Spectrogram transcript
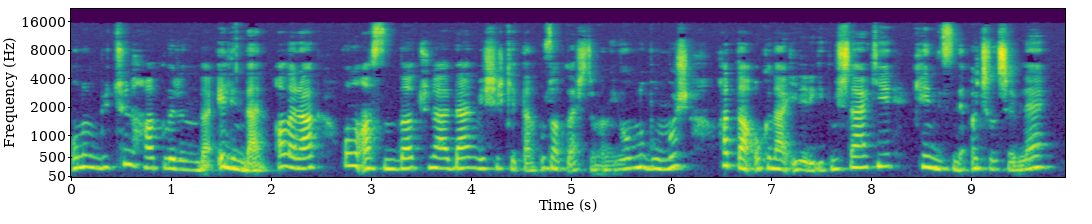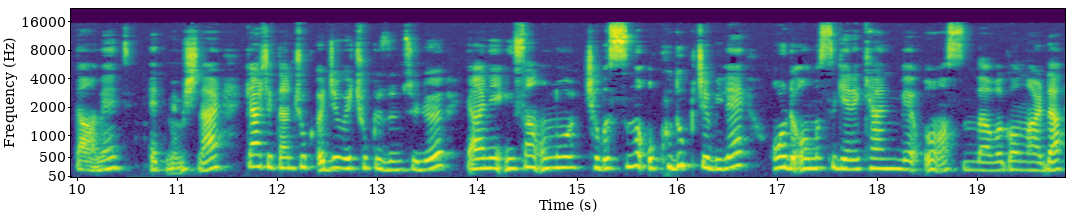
onun bütün haklarını da elinden alarak onu aslında tünelden ve şirketten uzaklaştırmanın yolunu bulmuş. Hatta o kadar ileri gitmişler ki kendisini açılışa bile davet etmemişler. Gerçekten çok acı ve çok üzüntülü. Yani insan onu çabasını okudukça bile orada olması gereken ve o aslında vagonlarda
